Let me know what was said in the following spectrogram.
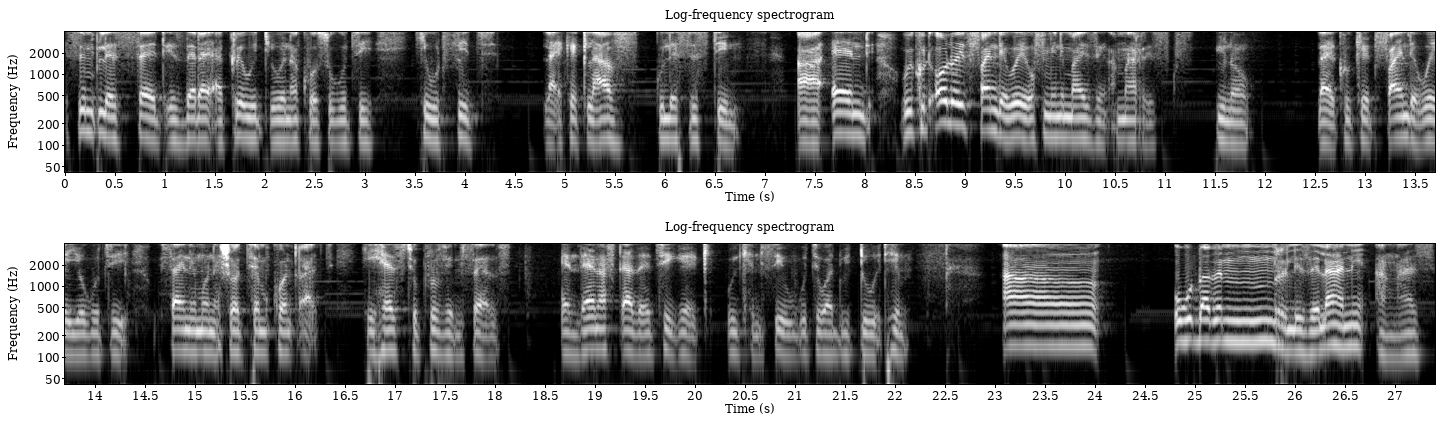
simplest said is that I agree with you in Kosuguti he would fit like a glove kule system. Uh, and we could always find a way of minimizing our risks, you know. Like we could find a way Yoguti, we sign him on a short-term contract. He has to prove himself. And then after that, we can see what we do with him. Uh, ukuthi babemreleaselani angazi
